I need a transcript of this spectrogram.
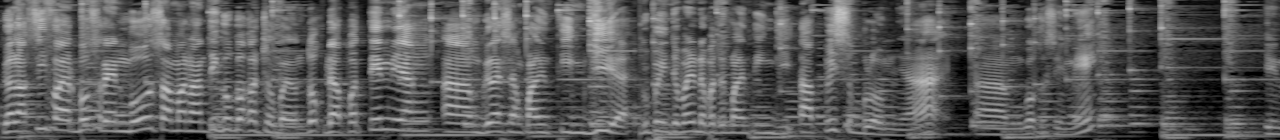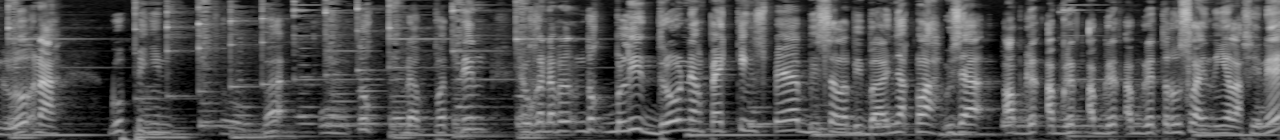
Galaxy Firebox Rainbow Sama nanti gue bakal coba untuk dapetin yang um, grass yang paling tinggi ya. Gue pengen cobain dapetin paling tinggi. Tapi sebelumnya um, gue ke sini. Ini dulu. Nah gue pingin coba untuk dapetin ya bukan dapetin untuk beli drone yang packing supaya bisa lebih banyak lah. Bisa upgrade upgrade upgrade upgrade terus lah intinya lah. Sini.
